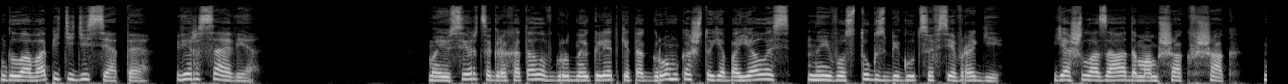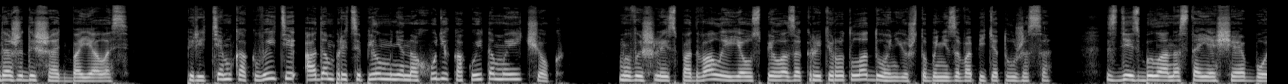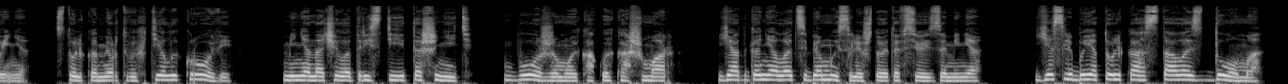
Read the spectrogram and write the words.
Глава 50. Версавия. Мое сердце грохотало в грудной клетке так громко, что я боялась, на его стук сбегутся все враги. Я шла за Адамом шаг в шаг, даже дышать боялась. Перед тем, как выйти, Адам прицепил мне на худи какой-то маячок. Мы вышли из подвала, и я успела закрыть рот ладонью, чтобы не завопить от ужаса. Здесь была настоящая бойня. Столько мертвых тел и крови, меня начало трясти и тошнить. Боже мой, какой кошмар. Я отгоняла от себя мысли, что это все из-за меня. Если бы я только осталась дома.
